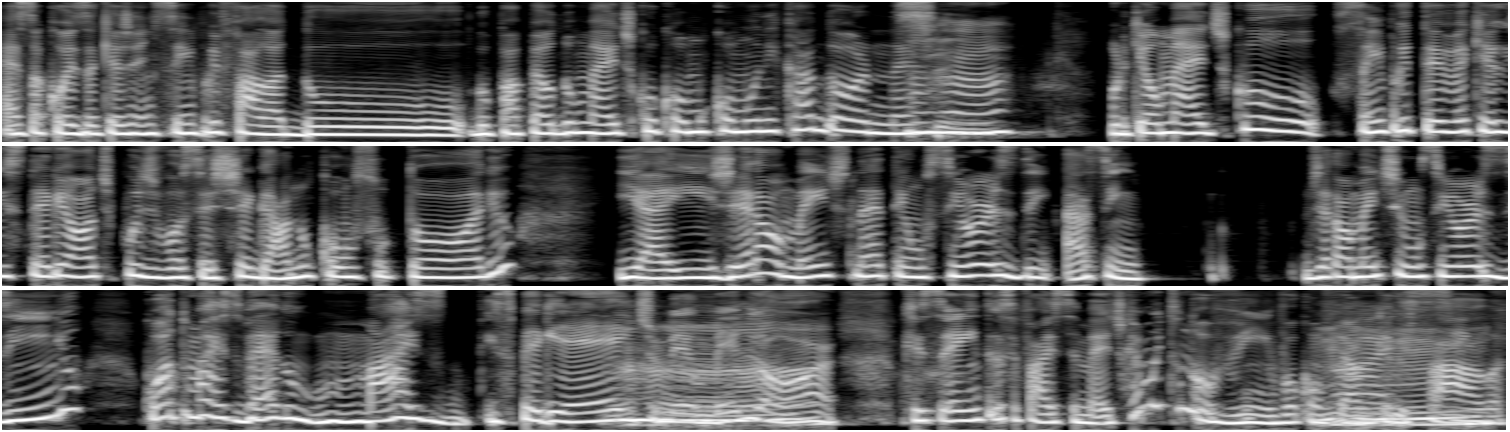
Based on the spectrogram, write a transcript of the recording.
Essa coisa que a gente sempre fala do, do papel do médico como comunicador, né? Sim. Aham. Porque o médico sempre teve aquele estereótipo de você chegar no consultório e aí, geralmente, né, tem um senhorzinho, assim. Geralmente um senhorzinho, quanto mais velho, mais experiente, meu, melhor. Porque você entra e você fala, esse médico é muito novinho, vou confiar no que Ai, ele sim. fala.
